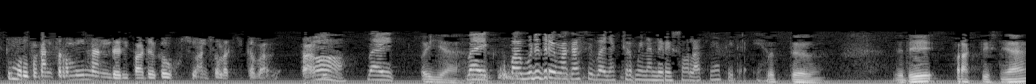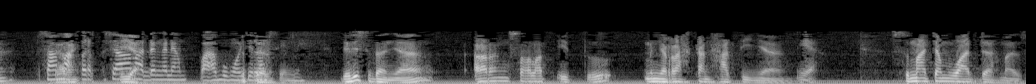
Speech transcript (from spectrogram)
itu merupakan cerminan daripada kehusuan sholat kita, Pak. Pak Abu. Oh, baik. Oh iya. Baik, Pak Budi terima kasih banyak cerminan dari sholatnya tidak ya? Betul. Jadi praktisnya sama sekarang, per, sama iya. dengan yang Pak Abu mau jelasin nih. Jadi sebenarnya orang sholat itu menyerahkan hatinya. Ya. Semacam wadah, Mas.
